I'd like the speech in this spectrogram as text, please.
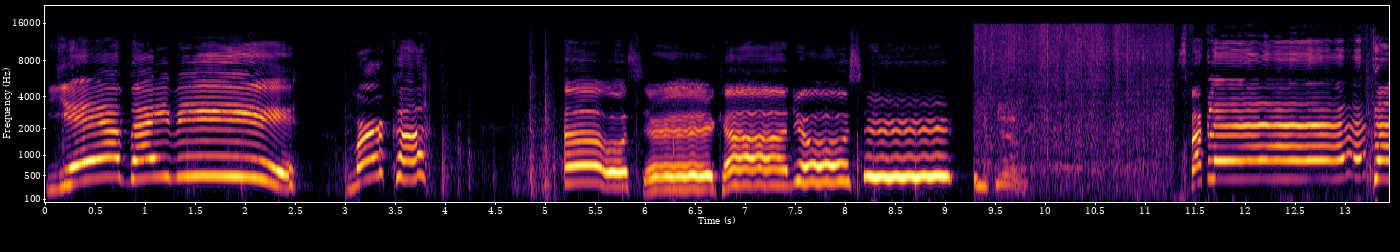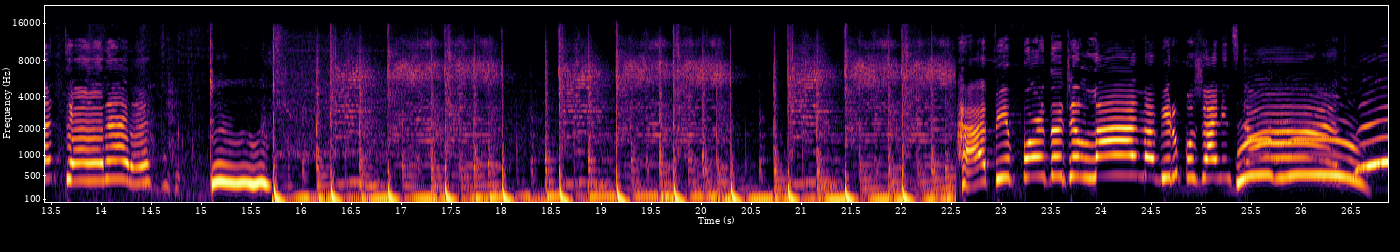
Yeah, baby! Merca! Oh, say, can you see? You can. Sparkle! Da, da, da, da. Happy 4th of July, my beautiful shining stars! Woo!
